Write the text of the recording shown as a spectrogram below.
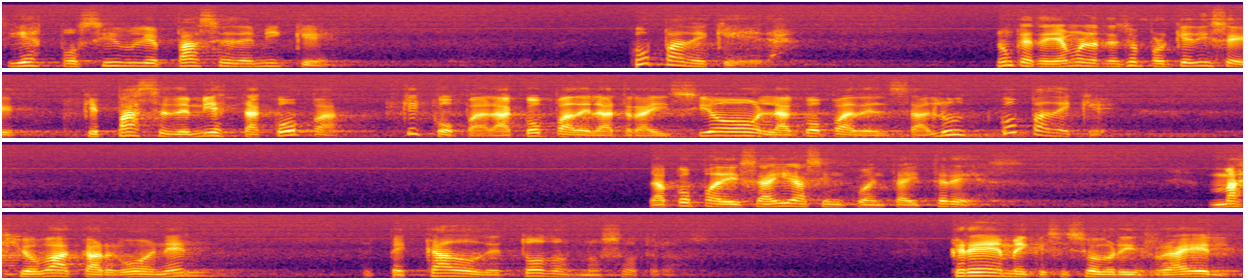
si es posible, pase de mí qué? ¿Copa de qué era? Nunca te llamó la atención por qué dice que pase de mí esta copa. ¿Qué copa? ¿La copa de la traición? ¿La copa del salud? ¿Copa de qué? La copa de Isaías 53. Mas Jehová cargó en él el pecado de todos nosotros. Créeme que si sobre Israel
